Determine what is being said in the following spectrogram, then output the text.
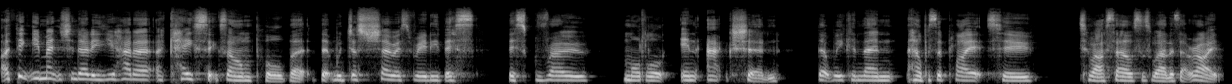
I think you mentioned earlier you had a, a case example that that would just show us really this this grow model in action that we can then help us apply it to to ourselves as well. Is that right?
